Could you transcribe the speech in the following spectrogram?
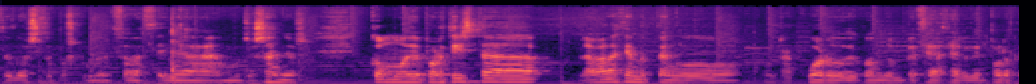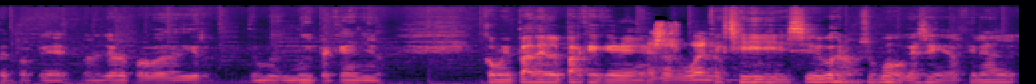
todo esto pues comenzó hace ya muchos años. Como deportista, la verdad que no tengo un recuerdo de cuando empecé a hacer deporte porque, bueno, yo recuerdo ir de muy, muy pequeño con mi padre en el parque que... Eso es bueno. sí, sí, bueno, supongo que sí. Al final,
